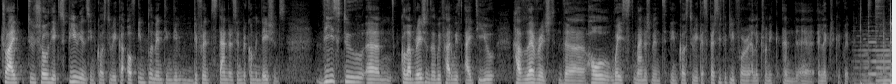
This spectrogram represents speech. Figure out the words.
tried to show the experience in Costa Rica of implementing di different standards and recommendations these two um, collaborations that we've had with ITU have leveraged the whole waste management in Costa Rica, specifically for electronic and uh, electric equipment.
